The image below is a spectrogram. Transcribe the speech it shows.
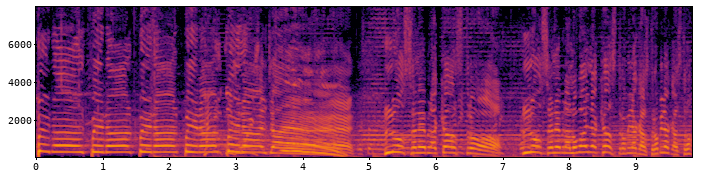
Penal, penal, penal, penal, penal. Ya es. Lo celebra Castro. Lo celebra, lo baila Castro. Mira Castro, mira Castro.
